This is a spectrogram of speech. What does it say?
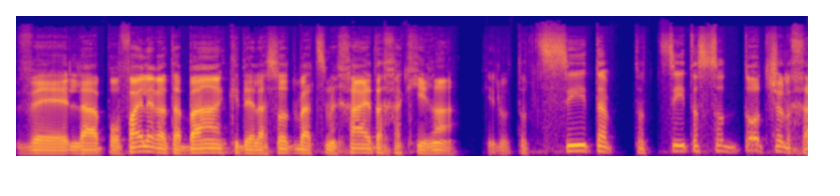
ול profiler אתה בא כדי לעשות בעצמך את החקירה. כאילו, תוציא את, תוציא את הסודות שלך.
